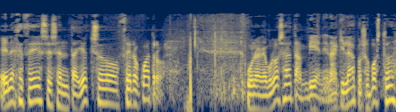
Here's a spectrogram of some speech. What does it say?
NGC 6804. Una nebulosa, también en Áquila, por supuesto.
